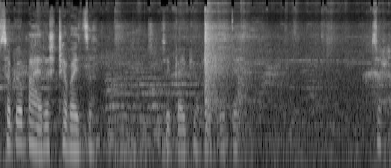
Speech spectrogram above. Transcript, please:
सगळं बाहेरच ठेवायचं. जे काय घेऊन ते चला.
